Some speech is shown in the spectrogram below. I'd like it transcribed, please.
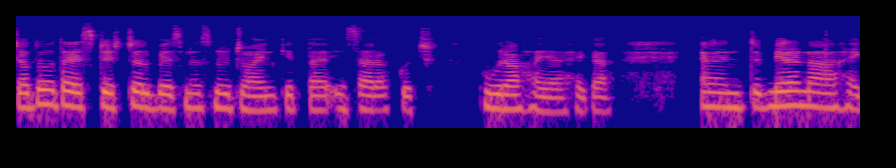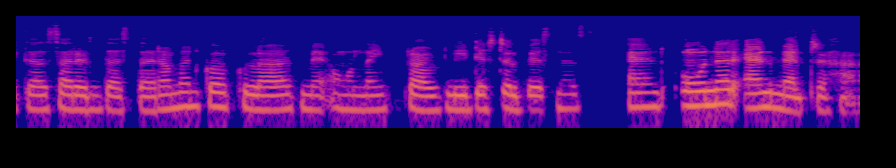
ਜਦੋਂ ਦਾ ਇਸ ਡਿਜੀਟਲ ਬਿਜ਼ਨਸ ਨੂੰ ਜੁਆਇਨ ਕੀਤਾ, ਇਹ ਸਾਰਾ ਕੁਝ ਪੂਰਾ ਹੋਇਆ ਹੈਗਾ। ਐਂਡ ਮੇਰਾ ਨਾਮ ਹੈਗਾ ਸਾਰਿਆਂ ਨੂੰ ਦੱਸਦਾ ਰਮਨ ਕੌਰ ਕੁਲਾਰ ਮੈਂ online proudly digital business and owner and mentor ਹਾਂ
